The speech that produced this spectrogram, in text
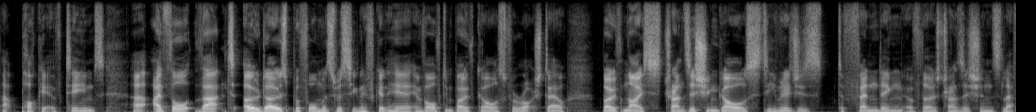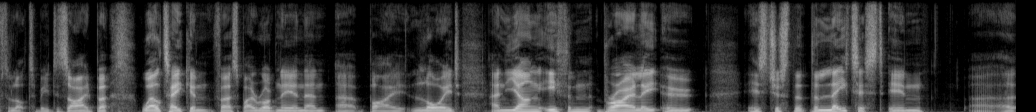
that pocket of teams. Uh, I thought that Odoh's performance was significant here, involved in both goals for Rochdale. Both nice transition goals. Stevenage's defending of those transitions left a lot to be desired, but well taken, first by Rodney and then uh, by Lloyd. And young Ethan Brierley, who is just the, the latest in uh,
